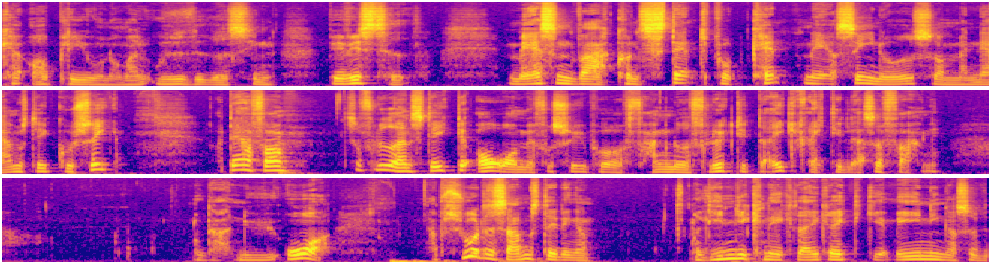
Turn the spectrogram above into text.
kan opleve, når man udvider sin bevidsthed. Massen var konstant på kanten af at se noget, som man nærmest ikke kunne se, og derfor så flyder han stigte over med forsøg på at fange noget flygtigt, der ikke rigtig lader sig fange der er nye ord, absurde sammenstillinger, linjeknæk, der ikke rigtig giver mening osv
